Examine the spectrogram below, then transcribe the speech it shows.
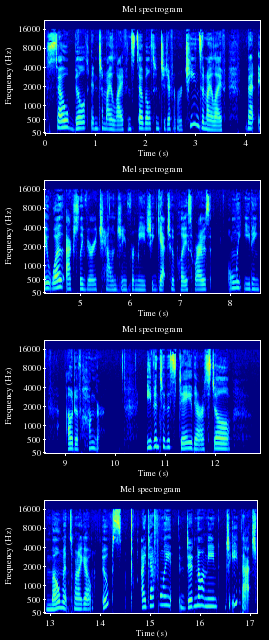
so built into my life and so built into different routines in my life that it was actually very challenging for me to get to a place where I was only eating out of hunger. Even to this day, there are still moments when I go, oops, I definitely did not need to eat that.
